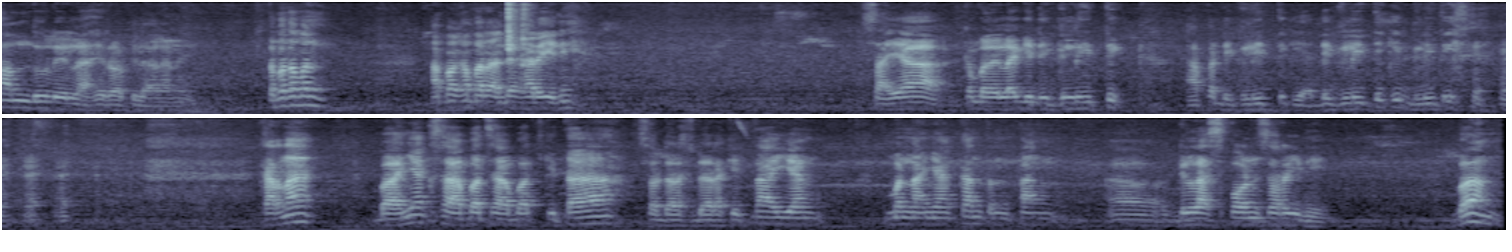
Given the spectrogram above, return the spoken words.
Alhamdulillahirrahmanirrahim Teman-teman, apa kabar Anda hari ini? Saya kembali lagi digelitik Apa digelitik ya? Digelitikin, gelitik Karena banyak sahabat-sahabat kita, saudara-saudara kita yang menanyakan tentang eh, gelas sponsor ini Bang,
